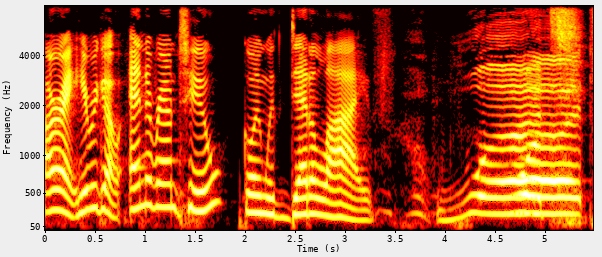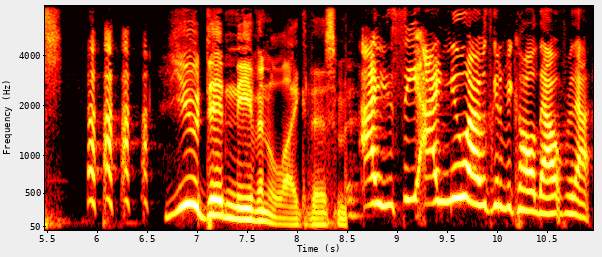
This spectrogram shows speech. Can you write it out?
All right, here we go. End of round two, going with Dead Alive. what? what? you didn't even like this. man. I see. I knew I was going to be called out for that,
